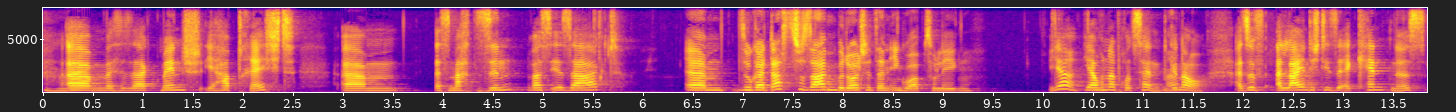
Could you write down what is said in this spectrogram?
Mhm. ähm, dass ihr sagt, Mensch, ihr habt recht. Ähm, es macht Sinn, was ihr sagt. ähm, sogar das zu sagen bedeutet, sein Ego abzulegen. Ja, ja, 100 Prozent, Ne? genau. Also allein durch diese Erkenntnis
